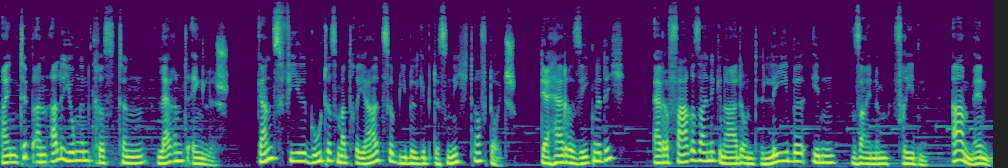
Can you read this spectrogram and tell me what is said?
Ein Tipp an alle jungen Christen, lernt Englisch. Ganz viel gutes Material zur Bibel gibt es nicht auf Deutsch. Der Herr segne dich, erfahre seine Gnade und lebe in seinem Frieden. Amen.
